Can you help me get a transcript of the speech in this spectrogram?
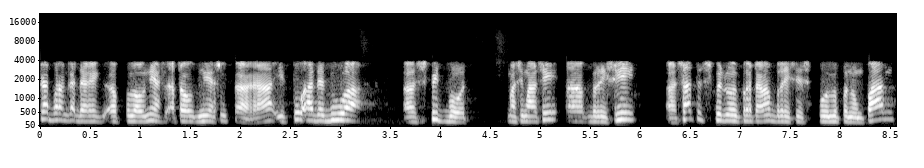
kan berangkat dari uh, Pulau Nias atau Nias Utara itu ada dua uh, speedboat masing-masing uh, berisi uh, satu speedboat pertama berisi 10 penumpang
